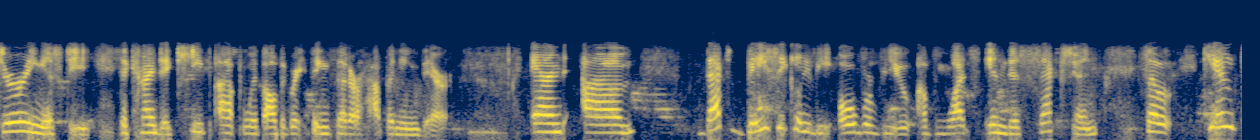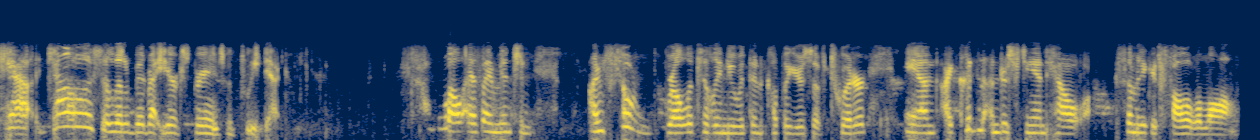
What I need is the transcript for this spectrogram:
during ISTE to kind of keep up with all the great things that are happening there. And um, that's basically the overview of what's in this section. So Kim, tell, tell us a little bit about your experience with TweetDeck. Well, as I mentioned, I'm still relatively new within a couple of years of Twitter, and I couldn't understand how somebody could follow along.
